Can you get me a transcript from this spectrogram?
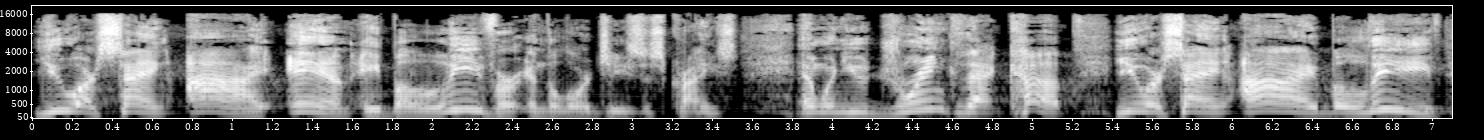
you are saying, I am a believer in the Lord Jesus Christ. And when you drink that cup, you are saying, I believe,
